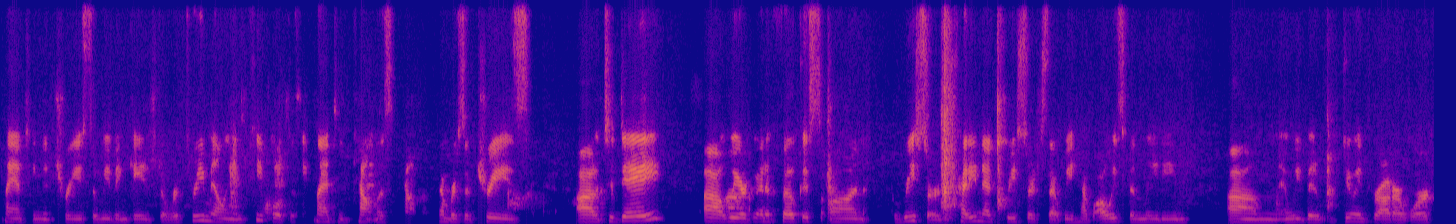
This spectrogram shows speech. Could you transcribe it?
planting the trees. So we've engaged over 3 million people just planting countless numbers of trees. Uh, today, uh, we are going to focus on research, cutting edge research that we have always been leading um, and we've been doing throughout our work.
